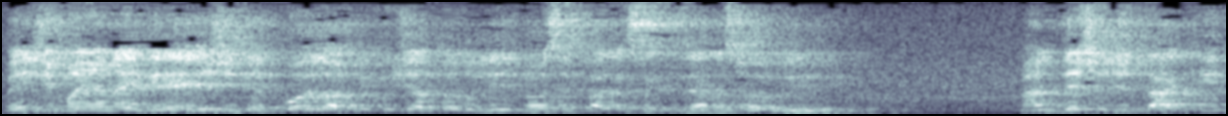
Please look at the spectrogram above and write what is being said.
Vem de manhã na igreja e depois ó, fica o dia todo livre para você fazer o que você quiser na sua vida. Mas não deixa de estar aqui.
